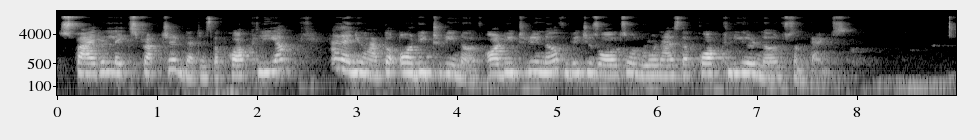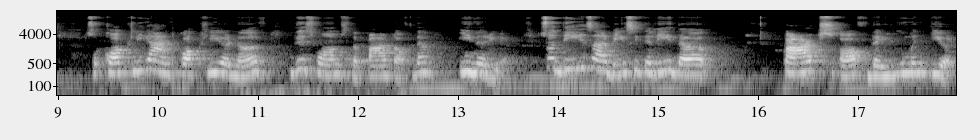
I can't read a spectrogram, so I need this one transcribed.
spiral like structure that is the cochlea and then you have the auditory nerve. Auditory nerve which is also known as the cochlear nerve sometimes. So cochlea and cochlear nerve this forms the part of the inner ear. So these are basically the parts of the human ear.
